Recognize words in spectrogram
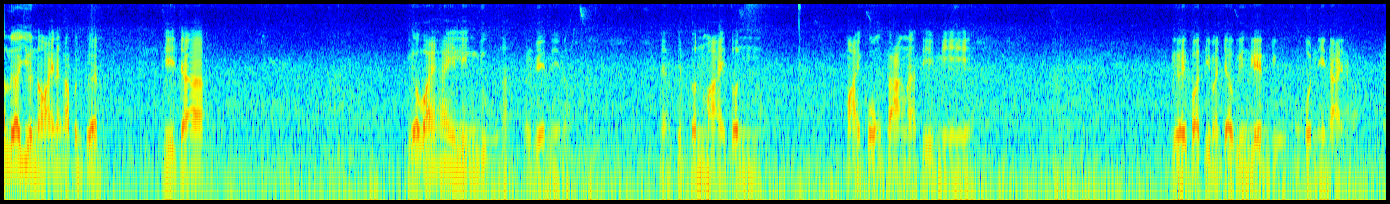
เหลืออยู่น้อยนะครับเพื่อนๆที่จะ เหลือไว้ให้ลิงอยู่นะบริเวณนี้เนาะเนี่ยเป็นต้นไม้ต้นไม้โกงกลางนะที่มีเหลือพอที่มันจะวิ่งเล่นอยู่ข้างบนนี้ได้นะครับเห็นไหม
